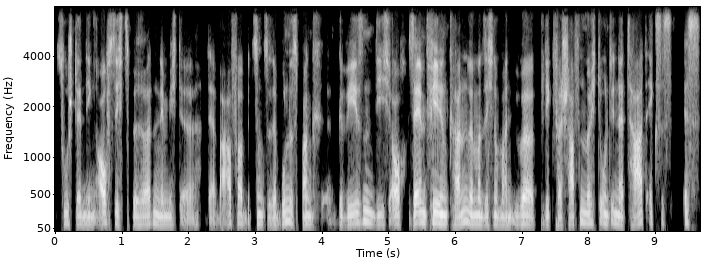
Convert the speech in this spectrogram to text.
zuständigen Aufsichtsbehörden, nämlich der, der BAFA bzw. der Bundesbank äh, gewesen, die ich auch sehr empfehlen kann, wenn man sich nochmal einen Überblick verschaffen möchte. Und in der Tat es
